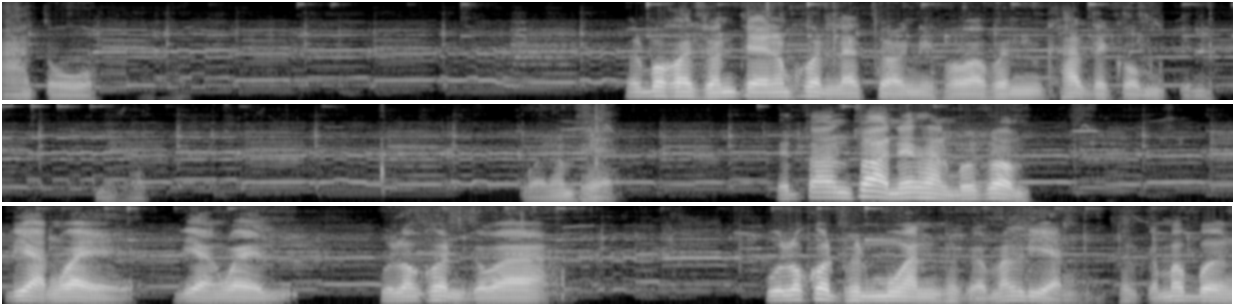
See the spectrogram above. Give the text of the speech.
ห้าตัวเพิ่นบ่ค่อยสนใจน้ำข้นและส่วนนี้เพราะว่าเพิ่นคาดต่กลมกิน นะครับบ่น้ำแพะเป็นตอนซ่อนเนี่ยท่านผู้ชมเลี้ยงไว้เลี้ยงไว้ผู้ลางคนก็ว่าผู้ลางคนเพิ่นมวนเพิ่นก็มาเลี้ยงเพิ่นก็มาเบิง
